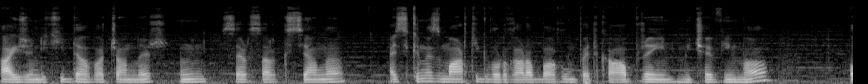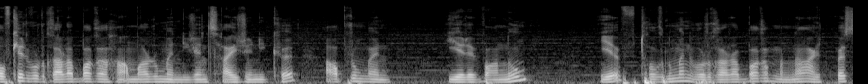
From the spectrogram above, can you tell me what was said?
հայրենիքի դավաճաններ, նույն Սերժ Սարգսյանը Այսինքն այս մարդիկ, որ Ղարաբաղում պետք է ապրեին միջև հիմա, ովքեր որ Ղարաբաղը համարում են իրենց հայրենիքը, ապրում են Երևանում եւ թողնում են, որ Ղարաբաղը մնա այդպես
